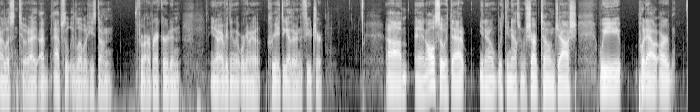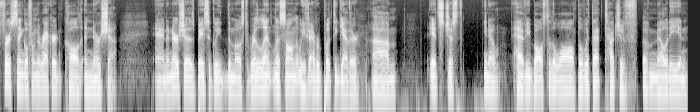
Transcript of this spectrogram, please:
I listen to it. I, I absolutely love what he's done for our record and you know everything that we're gonna create together in the future. Um, and also with that, you know, with the announcement of Sharp Tone, Josh, we put out our first single from the record called Inertia. And Inertia is basically the most relentless song that we've ever put together. Um, it's just, you know, heavy balls to the wall, but with that touch of, of melody and,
